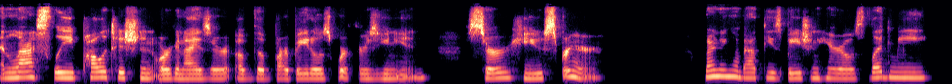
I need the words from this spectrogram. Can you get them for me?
And lastly, politician and organizer of the Barbados Workers Union, Sir Hugh Springer. Learning about these Bajan heroes led me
